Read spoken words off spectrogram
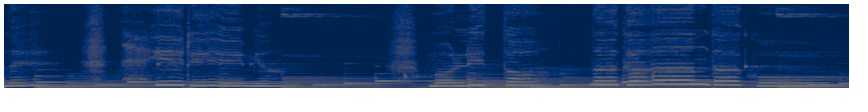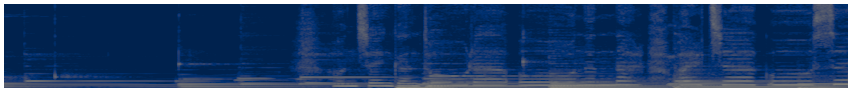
오늘 내일이면 멀리 떠나간다고. 언젠간 돌아오는 날 활짝 웃을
